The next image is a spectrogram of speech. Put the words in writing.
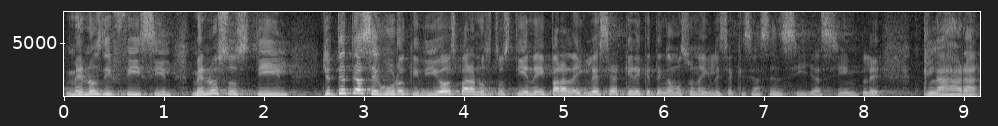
menos difícil, menos hostil, yo te, aseguro que Dios para nosotros tiene y para la iglesia quiere que tengamos una iglesia que sea sencilla, simple, clara,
